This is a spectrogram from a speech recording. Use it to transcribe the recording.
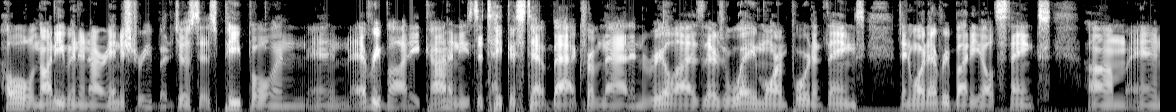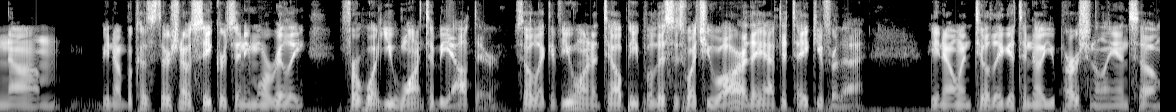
whole, not even in our industry, but just as people and, and everybody kind of needs to take a step back from that and realize there's way more important things than what everybody else thinks. Um, and, um, you know, because there's no secrets anymore really for what you want to be out there. So like if you want to tell people this is what you are, they have to take you for that you know, until they get to know you personally. And so,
